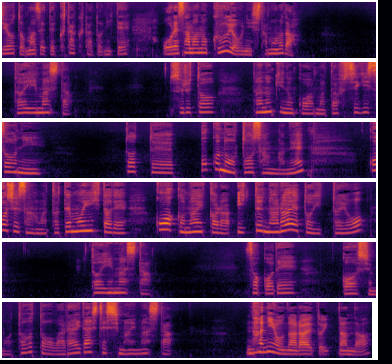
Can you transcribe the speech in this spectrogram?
塩と混ぜてくたくたと煮て、俺様の食うようにしたものだ。と言いました。すると、たぬきの子はまた不思議そうに、だって、僕のお父さんがね、ゴーシュさんはとてもいい人で、怖くないから行って習えと言ったよ。と言いました。そこで、ゴーシュもとうとう笑い出してしまいました。何を習えと言ったんだ？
